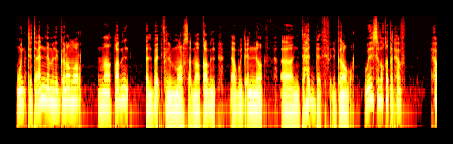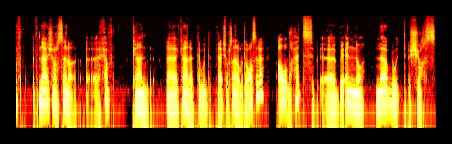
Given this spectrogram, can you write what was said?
وأنت تتعلم الجرامر ما قبل البدء في الممارسة ما قبل لابد أنه نتحدث في الجرامر وليس فقط الحفظ حفظ 12 سنة آه، حفظ كان آه، كانت لمدة 12 سنة متواصلة أوضحت بأنه لابد الشخص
